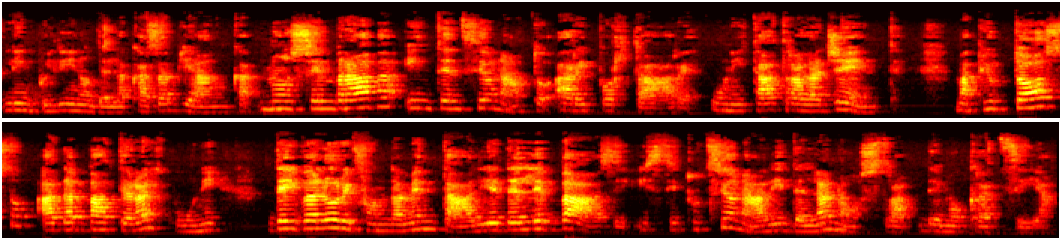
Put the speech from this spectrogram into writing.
l'inquilino della Casa Bianca non sembrava intenzionato a riportare unità tra la gente, ma piuttosto ad abbattere alcuni dei valori fondamentali e delle basi istituzionali della nostra democrazia.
